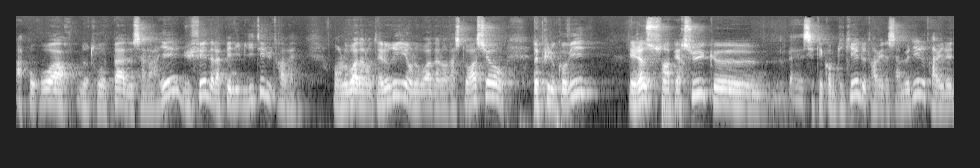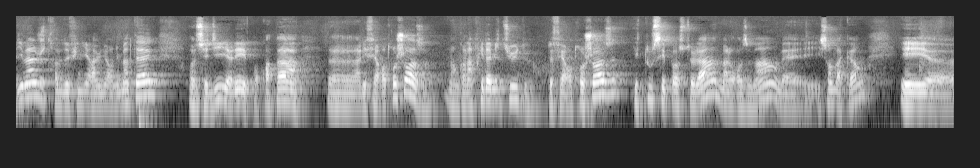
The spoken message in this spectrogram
à pourvoir ne trouvent pas de salariés du fait de la pénibilité du travail. On le voit dans l'hôtellerie, on le voit dans la restauration. Depuis le Covid, les gens se sont aperçus que ben, c'était compliqué de travailler le samedi, de travailler le dimanche, de finir à 1h du matin. On s'est dit, allez, pourquoi pas euh, aller faire autre chose. Donc on a pris l'habitude de faire autre chose, et tous ces postes-là, malheureusement, ben, ils sont vacants. Et, euh,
